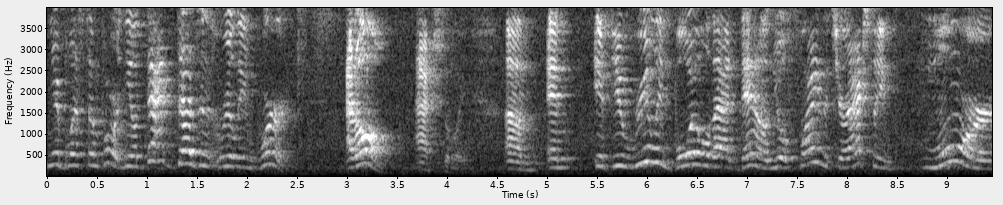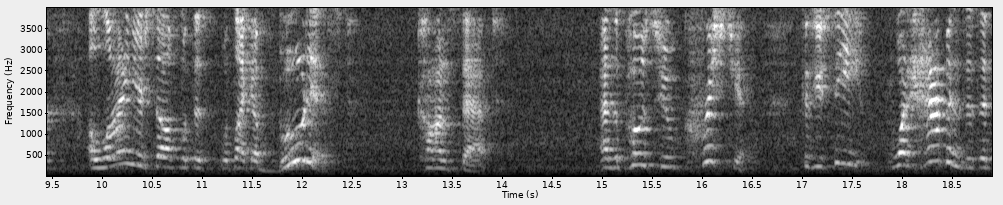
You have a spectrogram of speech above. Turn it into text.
you're blessed and poor. You know, that doesn't really work at all, actually. Um, and if you really boil that down, you'll find that you're actually more align yourself with this, with like a Buddhist concept as opposed to Christian. Because you see, what happens is that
